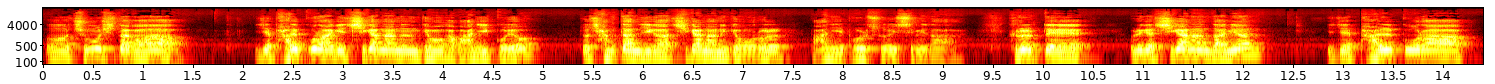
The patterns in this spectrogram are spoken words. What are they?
어, 주무시다가 이제 발가락에 지가 나는 경우가 많이 있고요. 또 장단지가 지가 나는 경우를 많이 볼 수 있습니다. 그럴 때 우리가 지가 난다면 이제 발가락,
